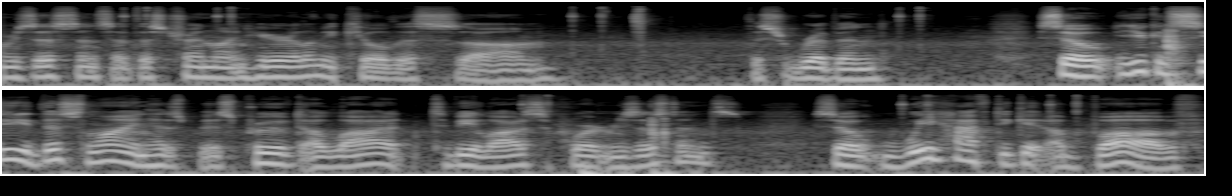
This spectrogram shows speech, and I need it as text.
resistance at this trend line here. Let me kill this um, this ribbon. So you can see this line has, has proved a lot to be a lot of support and resistance. So we have to get above,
